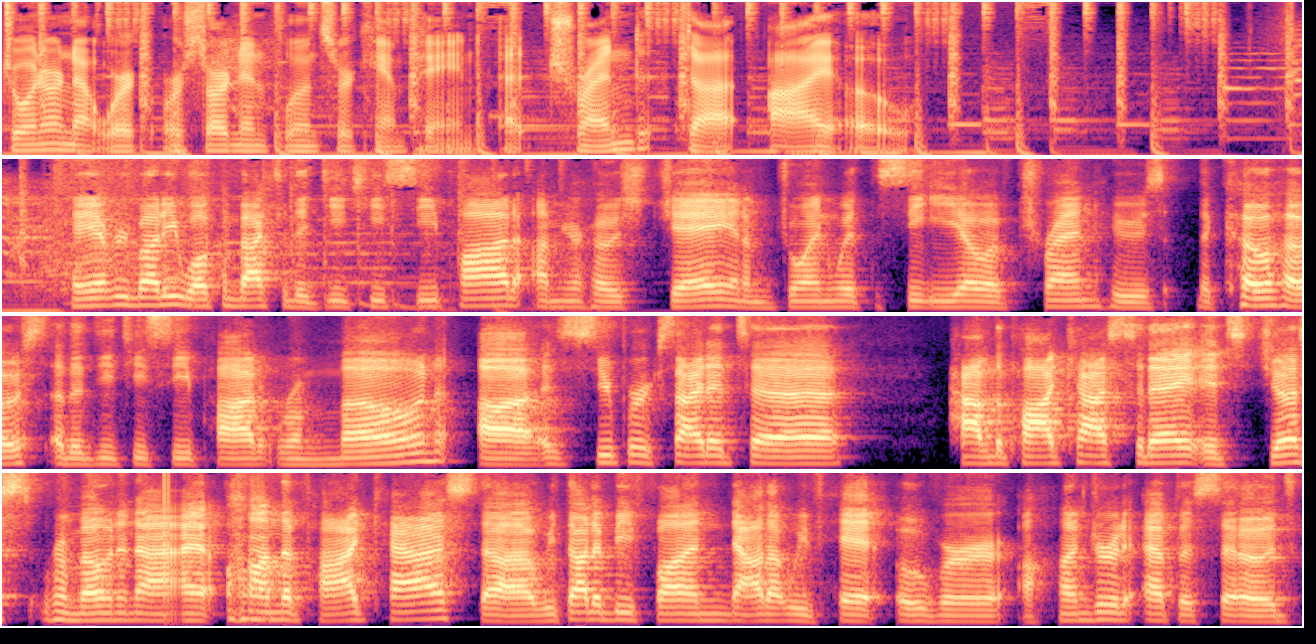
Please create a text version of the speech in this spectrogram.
join our network, or start an influencer campaign at trend.io. Hey, everybody, welcome back to the DTC Pod. I'm your host, Jay, and I'm joined with the CEO of Trend, who's the co host of the DTC Pod, Ramon. Uh, is super excited to have the podcast today. It's just Ramon and I on the podcast. Uh, we thought it'd be fun now that we've hit over 100 episodes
